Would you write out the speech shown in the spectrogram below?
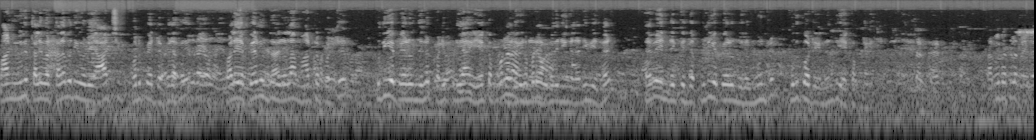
மாண்புமிகு தலைவர் தளபதியுடைய ஆட்சி பொறுப்பேற்ற பிறகு பழைய பேருந்துகள் எல்லாம் மாற்றப்பட்டு புதிய பேருந்துகள் படிப்படியாக இயக்கப்பட்டு என்பதை நீங்கள் அறிவீர்கள். எனவே இன்றைக்கு இந்த புதிய பேருந்துகள் மூன்றும் புதுக்கோட்டையிலிருந்து இயக்கப்படுகின்றன சமீபத்தில் பெய்த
